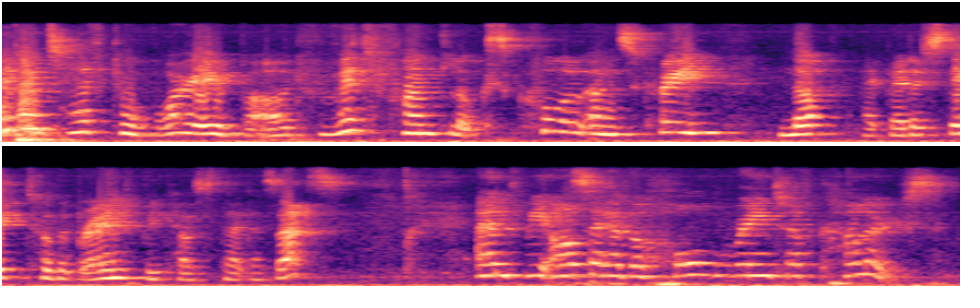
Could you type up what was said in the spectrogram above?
I don't have to worry about which font looks cool on screen. Nope, I better stick to the brand because that is us. And we also have a whole range of colors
